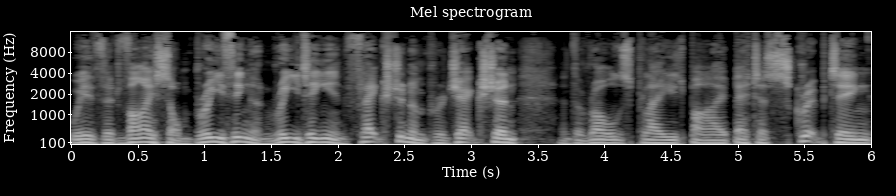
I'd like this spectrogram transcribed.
with advice on breathing and reading, inflection and projection, and the roles played by better scripting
